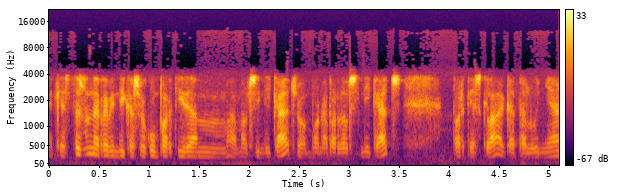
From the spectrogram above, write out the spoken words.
aquesta és una reivindicació compartida amb, amb els sindicats, o amb bona part dels sindicats, perquè, és clar, Catalunya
